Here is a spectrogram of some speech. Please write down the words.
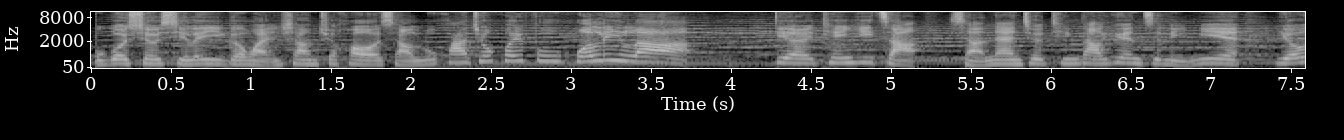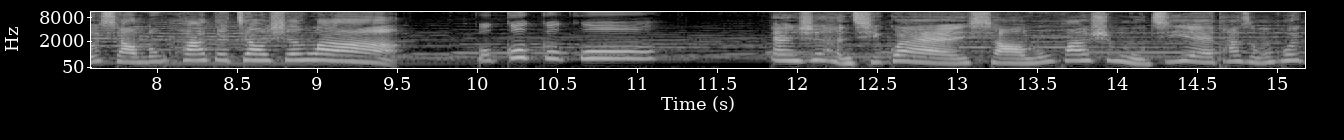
不过休息了一个晚上之后，小芦花就恢复活力了。第二天一早，小难就听到院子里面有小芦花的叫声啦，咕咕咕咕。但是很奇怪，小芦花是母鸡耶，它怎么会咕咕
